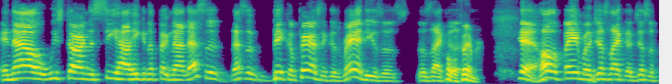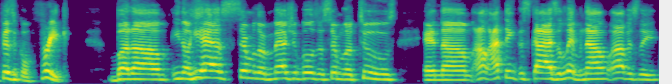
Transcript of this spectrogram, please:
And now we starting to see how he can affect. Now that's a that's a big comparison because Randy is a was like Hall a, of Famer. Yeah, Hall of Famer, just like a just a physical freak. But um, you know, he has similar measurables and similar tools, and um, I, I think the sky's the limit. Now, obviously,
